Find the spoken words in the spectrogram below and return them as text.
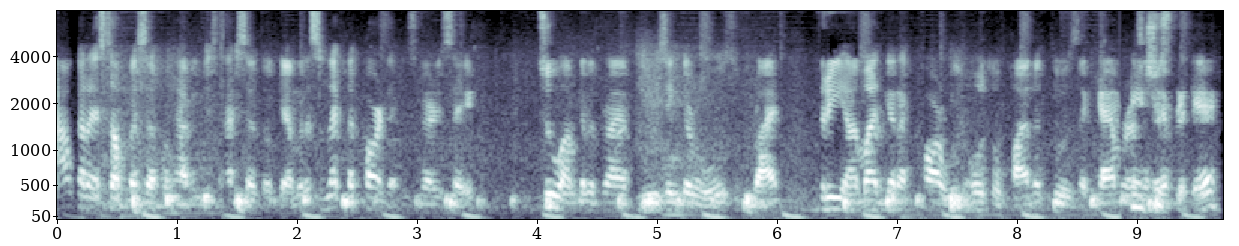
how can I stop myself from having this accident? Okay, I'm going to select a car that is very safe. Two, I'm going to drive using the rules, right? Three, I might get a car with autopilot, to the cameras and everything.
